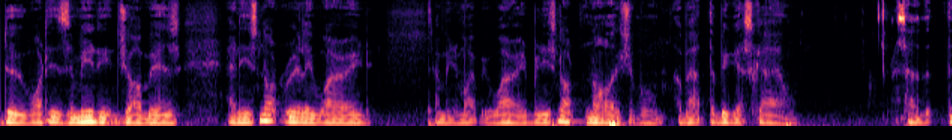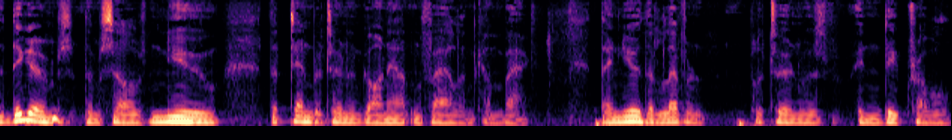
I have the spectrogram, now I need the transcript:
do, what his immediate job is, and he's not really worried. I mean, he might be worried, but he's not knowledgeable about the bigger scale. So the, the diggers themselves knew that 10 platoon had gone out and failed and come back. They knew that 11 platoon was in deep trouble,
